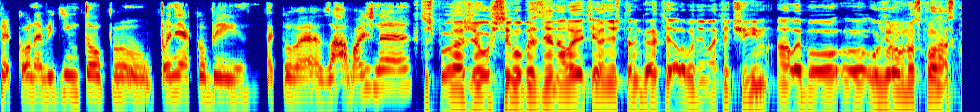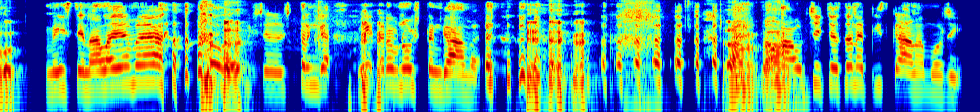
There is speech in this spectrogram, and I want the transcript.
jako nevidím to úplně jakoby takové závažné. Chceš povedať, že už si vůbec nenalejete a neštrngáte, alebo nemáte čím, alebo uh, už rovno sklo na sklo? My jistě nalejeme a štrnga, my rovnou štrngáme. ano, no a určitě se nepíská na moři.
